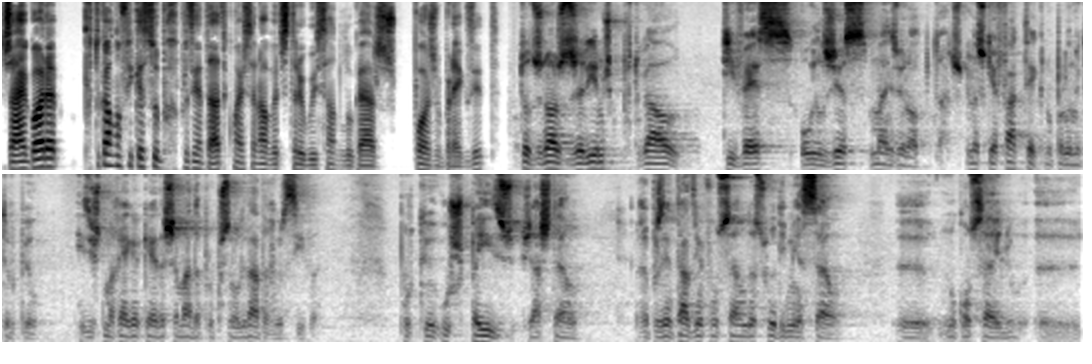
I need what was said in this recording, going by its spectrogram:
Já agora, Portugal não fica subrepresentado com esta nova distribuição de lugares pós-Brexit? Todos nós desejaríamos que Portugal tivesse ou elegesse mais eurodeputados. Mas o que é facto é que no Parlamento Europeu existe uma regra que é da chamada proporcionalidade regressiva. Porque os países já estão representados em função da sua dimensão eh, no Conselho, eh,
